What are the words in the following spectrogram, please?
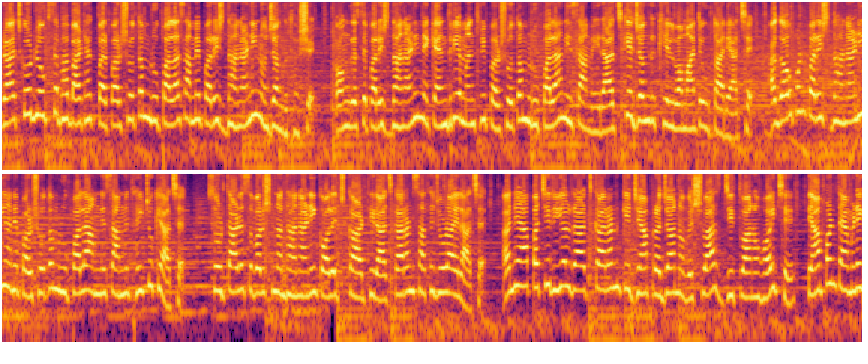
રાજકોટ લોકસભા બેઠક પર પરસોત્તમ રૂપાલા સામે પરેશ ધાનાણીનો જંગ થશે. કોંગ્રેસે પરેશ ધાનાણીને કેન્દ્રીય મંત્રી પરસોત્તમ રૂપાલાની સામે રાજકીય જંગ ખેલવા માટે ઉતાર્યા છે. અગાઉ પણ પરેશ ધાનાણી અને પરસોત્તમ રૂપાલા આમને સામને થઈ ચૂક્યા છે. સુડતાળીસ વર્ષના ધાનાણી કોલેજ કાળથી રાજકારણ સાથે જોડાયેલા છે અને આ પછી રિયલ રાજકારણ કે જ્યાં પ્રજાનો વિશ્વાસ જીતવાનો હોય છે, ત્યાં પણ તેમણે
